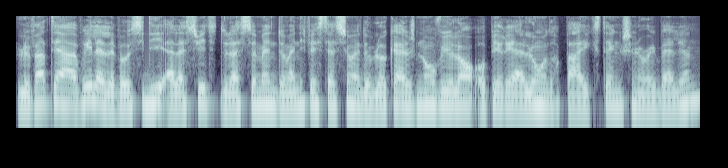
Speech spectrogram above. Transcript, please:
Le 21 avril, elle avait aussi dit, à la suite de la semaine de manifestations et de blocages non violents opérés à Londres par Extinction Rebellion,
